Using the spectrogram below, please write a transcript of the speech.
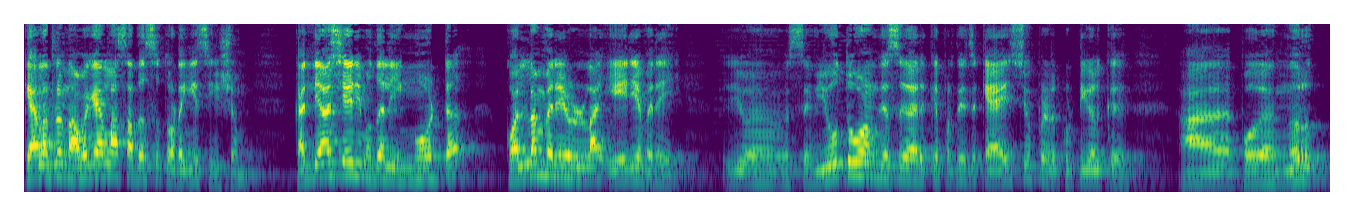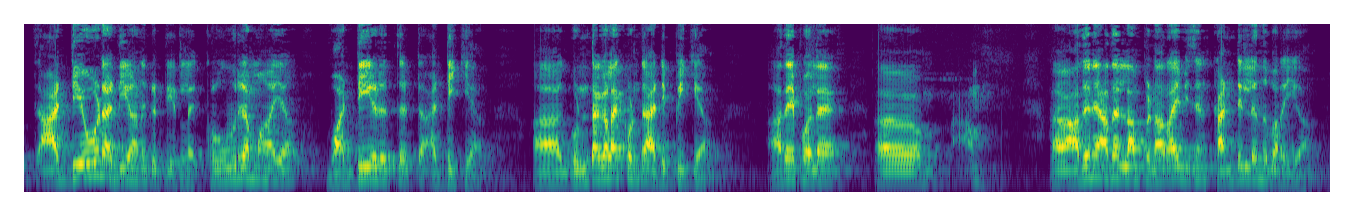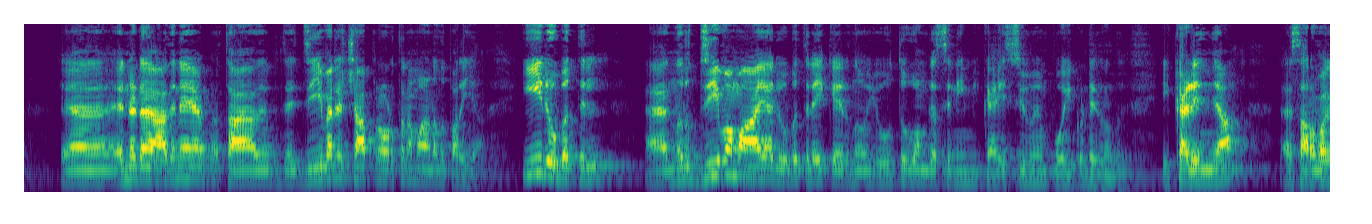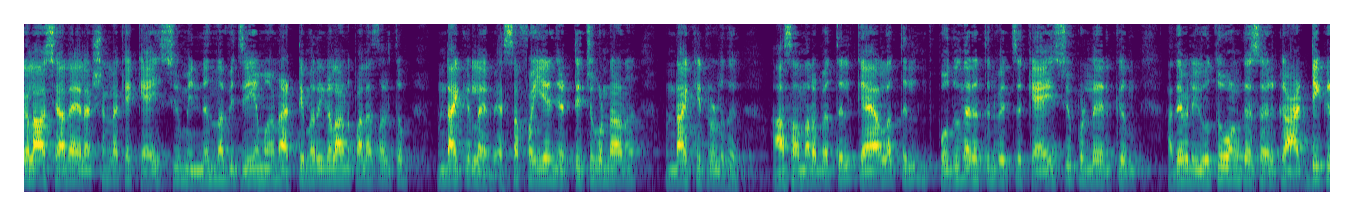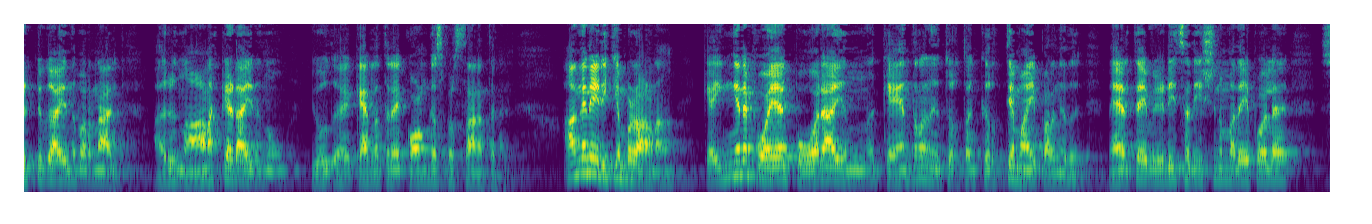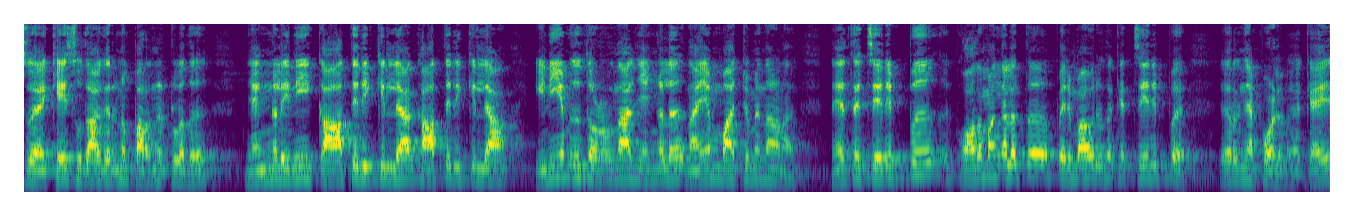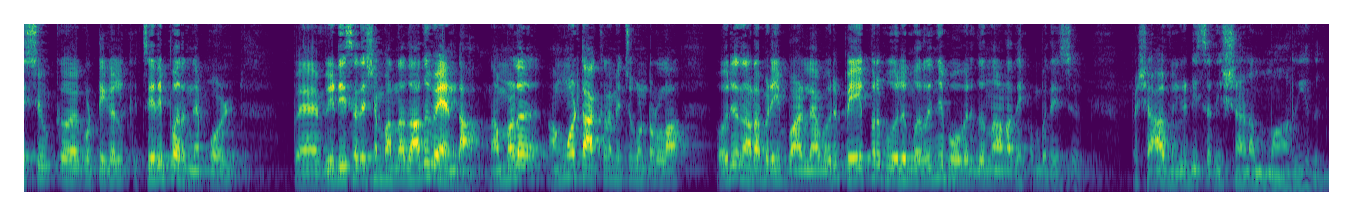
കേരളത്തിൽ നവകേരള സദസ്സ് തുടങ്ങിയ ശേഷം കല്യാശ്ശേരി മുതൽ ഇങ്ങോട്ട് കൊല്ലം വരെയുള്ള ഏരിയ വരെ യൂത്ത് കോൺഗ്രസ്സുകാർക്ക് പ്രത്യേകിച്ച് കാശ്യു കുട്ടികൾക്ക് നിർ അടിയോടടിയാണ് കിട്ടിയിട്ടുള്ളത്. ക്രൂരമായ വടിയെടുത്തിട്ട് അടിക്കുക. ഗുണ്ടകളെ കൊണ്ട് അടിപ്പിക്കുക. അതേപോലെ അതിനെ അതെല്ലാം പിണറായി വിജയൻ കണ്ടില്ലെന്ന് പറയുക. എന്നിട്ട് അതിനെ ജീവരക്ഷാ പ്രവർത്തനമാണെന്ന് പറയുക. ഈ രൂപത്തിൽ നിർജീവമായ രൂപത്തിലേക്കായിരുന്നു യൂത്ത് കോൺഗ്രസിനെയും കെ എസ് യുവും പോയിക്കൊണ്ടിരുന്നത്. ഇക്കഴിഞ്ഞ സർവകലാശാല ഇലക്ഷനിലൊക്കെ കെ എസ് യു മിന്നുന്ന വിജയമാണ് അട്ടിമറികളാണ് പല സ്ഥലത്തും ഉണ്ടാക്കിയിട്ടുള്ളത്. എസ് എഫ് ഐയെ ഞെട്ടിച്ചുകൊണ്ടാണ് ഉണ്ടാക്കിയിട്ടുള്ളത്. ആ സന്ദർഭത്തിൽ കേരളത്തിൽ പൊതുനിരത്തിൽ വെച്ച് കെ എസ് യു പിള്ളേർക്കും അതേപോലെ യൂത്ത് കോൺഗ്രസ്സുകാർക്കും അടി കിട്ടുക എന്ന് പറഞ്ഞാൽ അതൊരു നാണക്കേടായിരുന്നു യൂത്ത് കേരളത്തിലെ കോൺഗ്രസ് പ്രസ്ഥാനത്തിന്. അങ്ങനെ ഇരിക്കുമ്പോഴാണ് ഇങ്ങനെ പോയാൽ പോരാ എന്ന് കേന്ദ്ര നേതൃത്വം കൃത്യമായി പറഞ്ഞത്. നേരത്തെ വി. ഡി. സതീശനും അതേപോലെ കെ. സുധാകരനും പറഞ്ഞിട്ടുള്ളത് ഞങ്ങൾ ഇനി കാത്തിരിക്കില്ല കാത്തിരിക്കില്ല. ഇനിയും ഇത് തുടർന്നാൽ ഞങ്ങൾ നയം മാറ്റുമെന്നാണ്. നേരത്തെ ചെരുപ്പ് കോതമംഗലത്ത് പെരുമ്പാവൂരത്തൊക്കെ ചെരുപ്പ് എറിഞ്ഞപ്പോൾ കെ. എസ്. യു. കുട്ടികൾ ചെരുപ്പ് എറിഞ്ഞപ്പോൾ വി. ഡി. സതീശൻ പറഞ്ഞത് അത് വേണ്ട. നമ്മൾ അങ്ങോട്ട് ആക്രമിച്ചുകൊണ്ടുള്ള ഒരു നടപടിയും പാടില്ല. ഒരു പേപ്പർ പോലും എറിഞ്ഞു പോകരുതെന്നാണ് അദ്ദേഹം ഉപദേശിച്ചത് പക്ഷെ ആ വി ഡി സതീശനാണ് മാറിയത്.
